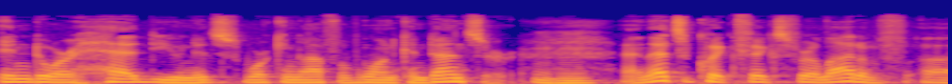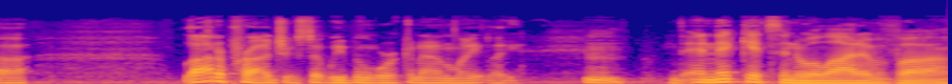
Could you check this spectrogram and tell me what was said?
indoor head units working off of one condenser, and that's a quick fix for a lot of uh, lot of projects that we've been working on lately. And Nick gets into a lot of uh,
